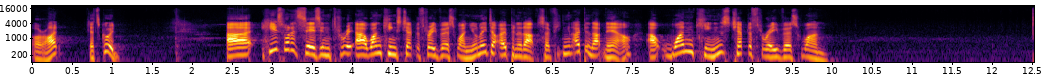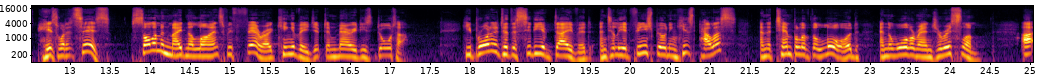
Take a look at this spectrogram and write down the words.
All right, that's good. Uh, here's what it says in three, uh, 1 Kings chapter 3, verse 1. You'll need to open it up. So if you can open it up now, uh, 1 Kings chapter 3, verse 1. Here's what it says Solomon made an alliance with Pharaoh, king of Egypt, and married his daughter. He brought her to the city of David until he had finished building his palace and the temple of the Lord and the wall around Jerusalem. Uh,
